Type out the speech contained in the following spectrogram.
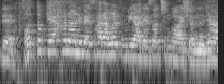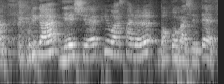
네, 어떻게 하나님의 사랑을 우리 안에서 증거하셨느냐? 우리가 예수의 피와 살을 먹고 마실 때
